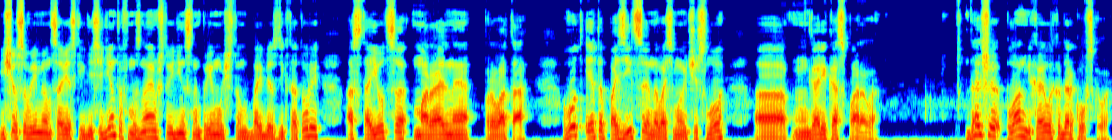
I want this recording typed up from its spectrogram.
еще со времен советских диссидентов мы знаем, что единственным преимуществом в борьбе с диктатурой остается моральная правота. Вот эта позиция на 8 число э, Гарри Каспарова. Дальше план Михаила Ходорковского.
